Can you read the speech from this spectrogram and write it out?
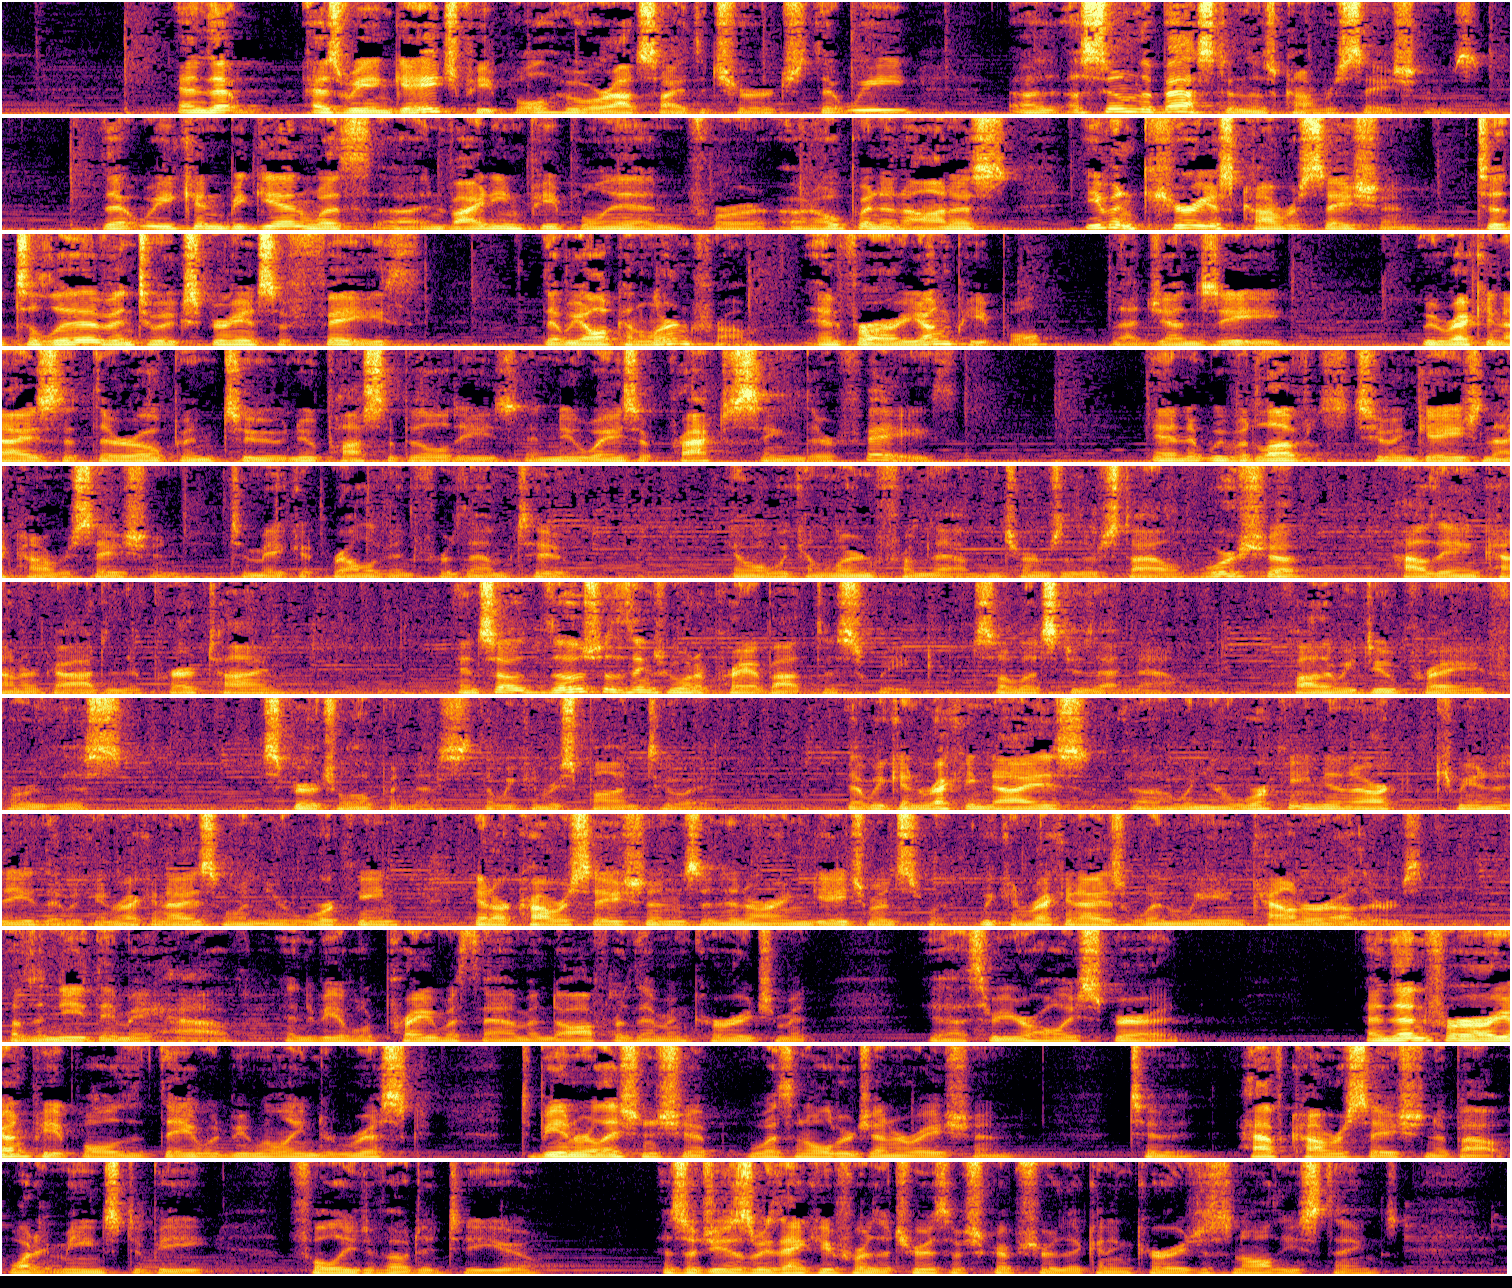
And that as we engage people who are outside the church, that we uh, assume the best in those conversations. That we can begin with uh, inviting people in for an open and honest, even curious conversation to, to live and to experience a faith that we all can learn from. And for our young people, that Gen Z, we recognize that they're open to new possibilities and new ways of practicing their faith. And we would love to engage in that conversation to make it relevant for them too, and what we can learn from them in terms of their style of worship, how they encounter God in their prayer time. And so, those are the things we want to pray about this week. So, let's do that now. Father, we do pray for this spiritual openness that we can respond to it that we can recognize uh, when you're working in our community, that we can recognize when you're working in our conversations and in our engagements. We can recognize when we encounter others of the need they may have, and to be able to pray with them and offer them encouragement uh, through your Holy Spirit. And then for our young people, that they would be willing to risk to be in relationship with an older generation, to have conversation about what it means to be fully devoted to you. And so, Jesus, we thank you for the truth of Scripture that can encourage us in all these things.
